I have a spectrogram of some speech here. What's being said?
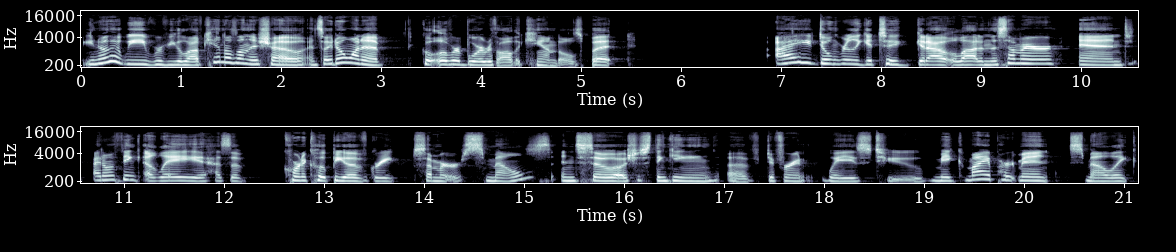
you know that we review a lot of candles on this show, and so I don't want to go overboard with all the candles, but I don't really get to get out a lot in the summer, and I don't think LA has a cornucopia of great summer smells. And so I was just thinking of different ways to make my apartment smell like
